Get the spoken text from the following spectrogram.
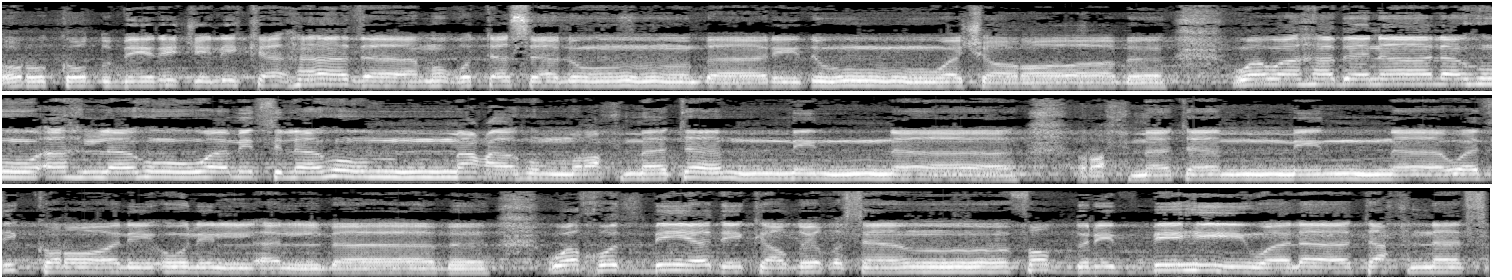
اركض برجلك هذا مغتسل بارد وشراب ووهبنا له أهله ومثلهم معهم رحمة منا رحمة منا وذكرى لأولي الألباب. وخذ بيدك ضغثا فاضرب به ولا تحنث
